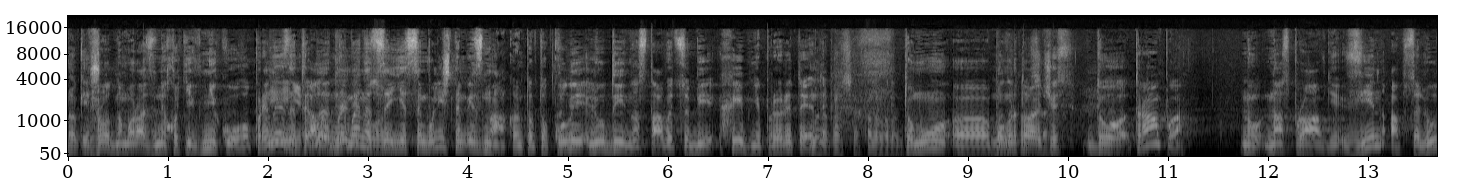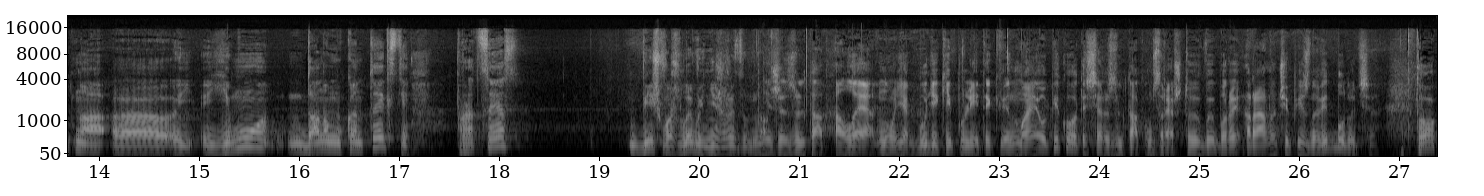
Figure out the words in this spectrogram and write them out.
Окей. В жодному разі не хотів нікого принизити, Ні-ні, але ми- для ми мене ніколи- це є символічним і знаком. Тобто, коли людина ставить собі хибні пріоритети. Ми не про це, пане Валентин. Тому, е, про повертаючись до Трампа, ну насправді він абсолютно е, йому в даному контексті процес більш важливий, ніж результат. ніж результат. Але ну як будь-який політик, він має опікуватися результатом. Зрештою, вибори рано чи пізно відбудуться. Так.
